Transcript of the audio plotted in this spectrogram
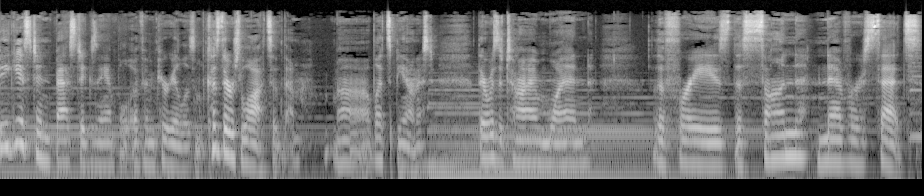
biggest and best example of imperialism, because there's lots of them, uh, let's be honest, there was a time when the phrase, the sun never sets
